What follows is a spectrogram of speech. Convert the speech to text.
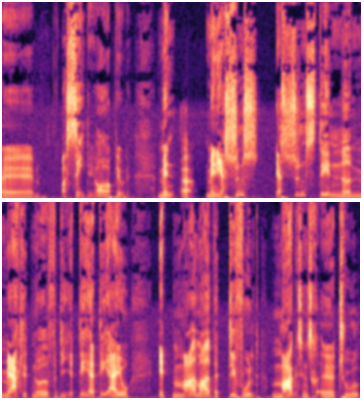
øh, at se det og opleve det. Men, Ja. men jeg synes, jeg synes, det er noget mærkeligt noget, fordi at det her, det er jo et meget, meget værdifuldt marketing øh, tool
